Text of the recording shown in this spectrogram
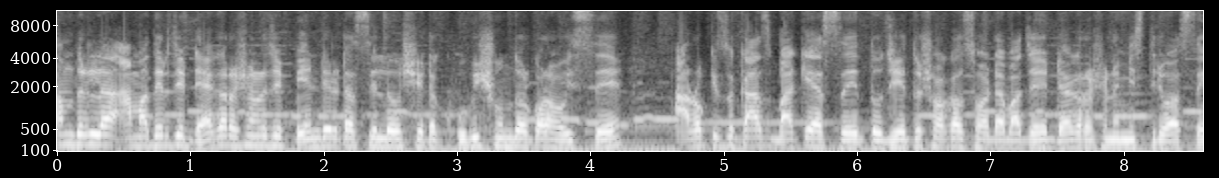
আলহামদুলিল্লাহ, আমাদের যে ডেকোরেশনের যে প্যান্ডেলটা ছিল, সেটা খুবই সুন্দর করা হয়েছে। আরও কিছু কাজ বাকি আছে, তো যেহেতু সকাল ছয়টা বাজে, ডেকোরেশনের মিস্ত্রিও আছে,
